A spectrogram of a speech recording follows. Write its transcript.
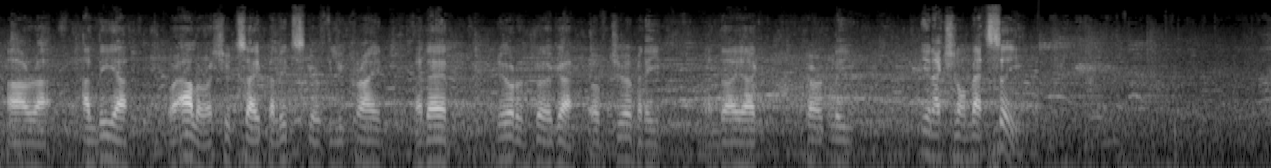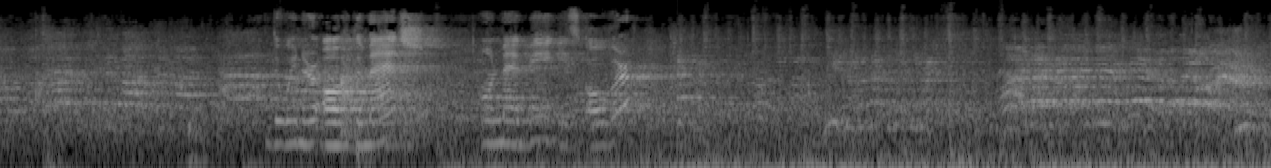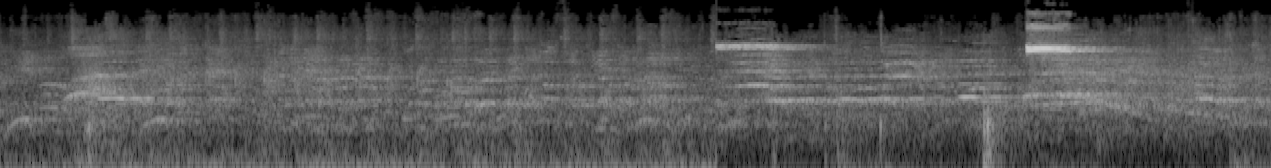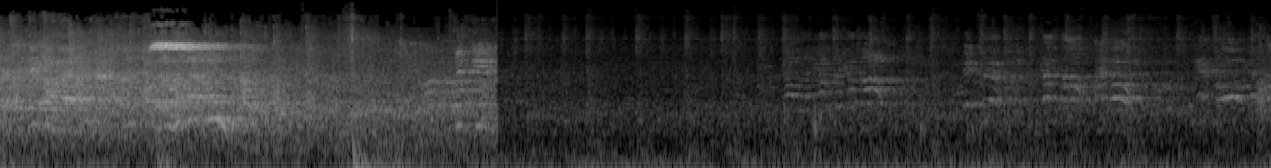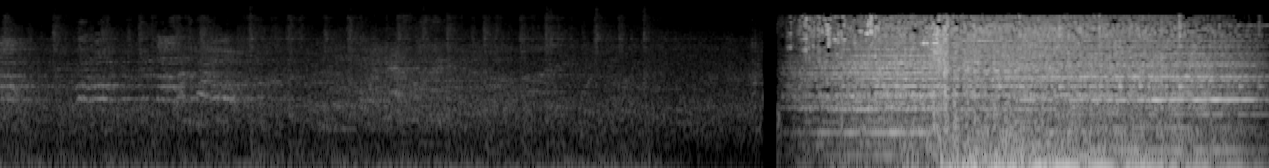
are uh, Alia, or Alla, I should say, Belinska of the Ukraine, and Anne Nürnberger of Germany, and they are currently in action on Mat C. the winner of the match on mat B is over.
